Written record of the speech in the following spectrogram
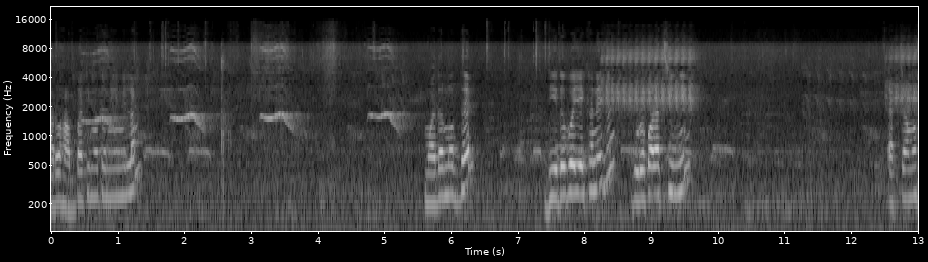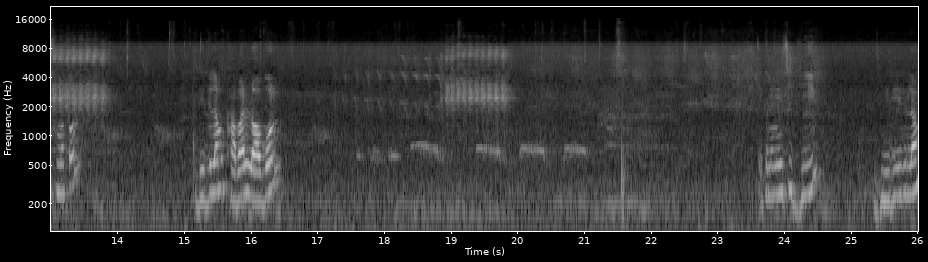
আরও হাফ বাটি মতো নিয়ে নিলাম। ময়দার মধ্যে দিয়ে দেবো এখানে যে গুঁড়ো করা চিনি, এক চামচ মতন। দিয়ে দিলাম খাবার লবণ। এখানে নিয়েছি ঘি। ঘি দিয়ে দিলাম।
